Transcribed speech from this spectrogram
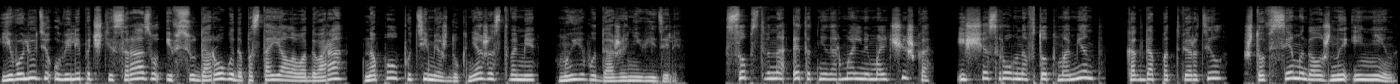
его люди увели почти сразу, и всю дорогу до постоялого двора на полпути между княжествами мы его даже не видели. Собственно, этот ненормальный мальчишка исчез ровно в тот момент, когда подтвердил, что все мы должны Инин,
